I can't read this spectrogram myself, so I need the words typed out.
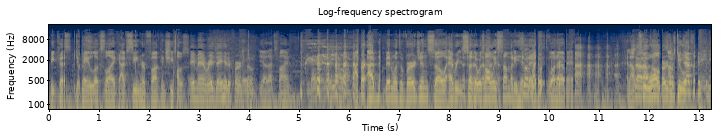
because Kim K looks like I've seen her fuck and she's close. Hey man, Ray J hit it first Hey. though. Yeah, that's fine. That's, yo, I, I've been with a virgin, so every so there was always somebody hit Somebody- that. Whatever. And I'm Shout too old. virgins. I'm She too definitely.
